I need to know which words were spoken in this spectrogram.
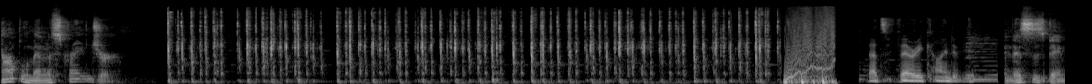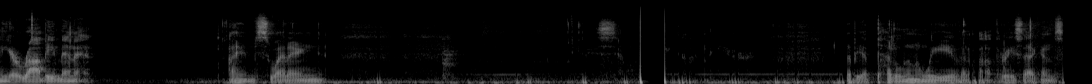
Compliment a stranger. That's very kind of you. And this has been your Robbie Minute. I am sweating. There'll be a puddle and a weave in about three seconds.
